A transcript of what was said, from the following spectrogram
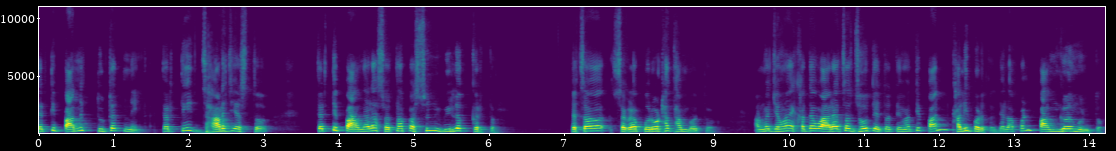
तर ती पानं तुटत नाहीत. तर ती झाड जे असतं तर ते पानाला स्वतःपासून विलग करतं. त्याचा सगळा पुरवठा थांबवतो. आणि मग जेव्हा एखादा वाऱ्याचा झोत येतो तेव्हा ते पान खाली पडतं ज्याला आपण पानगळ म्हणतो.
